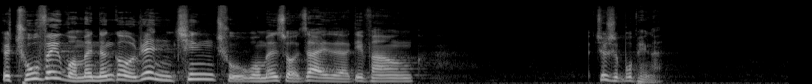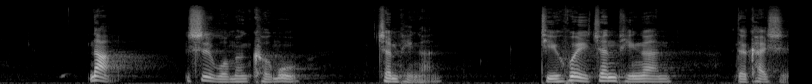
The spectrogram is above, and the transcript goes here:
就除非我们能够认清楚我们所在的地方，就是不平安，那是我们渴慕真平安、体会真平安的开始。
